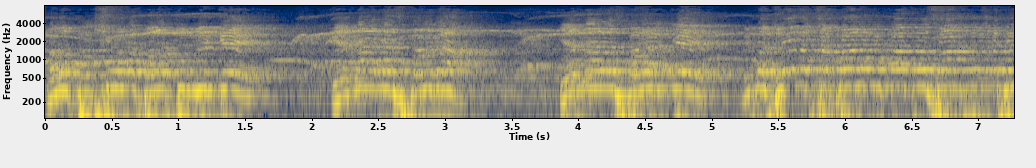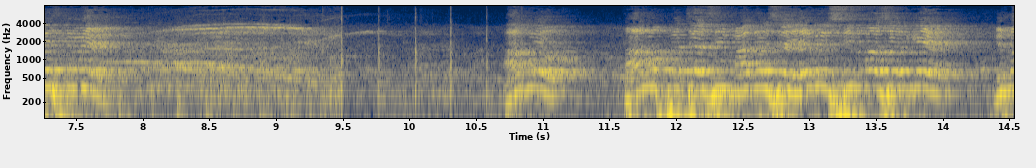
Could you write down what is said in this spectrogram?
ನಮ್ಮ ಪಕ್ಷವನ್ನು ಬಲ ತುಂಬಲಿಕ್ಕೆ ಎನ್ ಆರ್ ಎಸ್ ಬಳಗ ಎನ್ ಆರ್ ಎಸ್ ಬಳಗಕ್ಕೆ ನಿಮ್ಮ ಜೋರ ಚಪ್ಪಾಳೆ ಮುಖಾಂತರ ಸ್ವಾಗತವನ್ನು ಬಯಸ್ತೇವೆ ಹಾಗೂ ತಾಲೂಕು ಪಂಚಾಯತಿ ಮಾದೇಶ ಎ ವಿ ಶ್ರೀನಿವಾಸ್ ಅವರಿಗೆ ನಿಮ್ಮ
